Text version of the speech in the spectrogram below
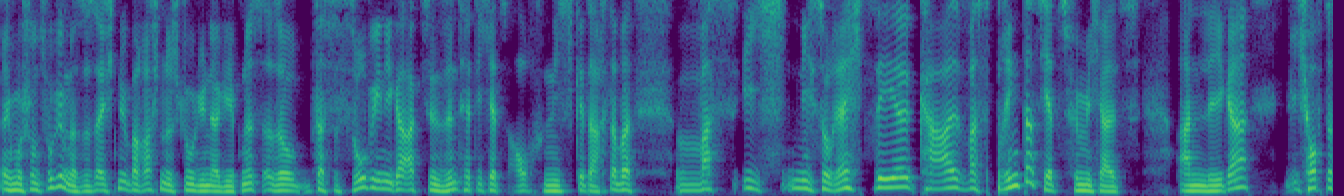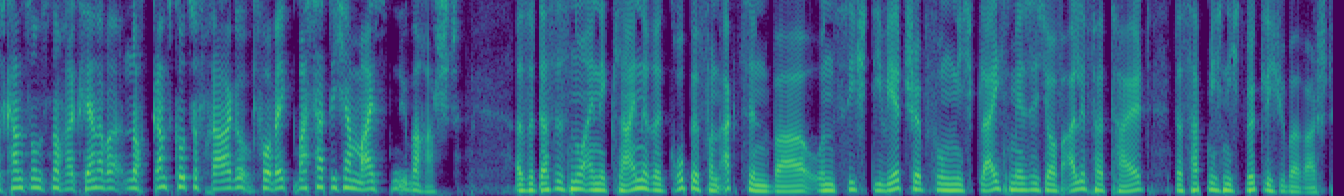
Ich muss schon zugeben, das ist echt ein überraschendes Studienergebnis. Also, dass es so wenige Aktien sind, hätte ich jetzt auch nicht gedacht. Aber was ich nicht so recht sehe, Karl, was bringt das jetzt für mich als Anleger? Ich hoffe, das kannst du uns noch erklären, aber noch ganz kurze Frage vorweg. Was hat dich am meisten überrascht? Also, dass es nur eine kleinere Gruppe von Aktien war und sich die Wertschöpfung nicht gleichmäßig auf alle verteilt, das hat mich nicht wirklich überrascht.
